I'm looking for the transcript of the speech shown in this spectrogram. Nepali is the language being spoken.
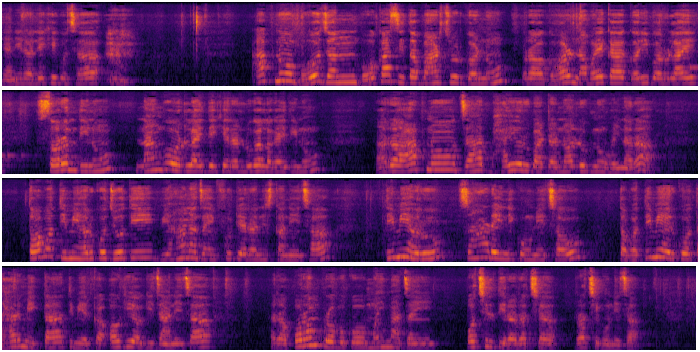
यहाँनिर लेखेको छ आफ्नो भोजन भोकासित बाँडचुड गर्नु र घर नभएका गरिबहरूलाई शरण दिनु नाङ्गोहरूलाई देखेर लुगा लगाइदिनु र आफ्नो जात भाइहरूबाट नलुग्नु होइन र तब तिमीहरूको ज्योति बिहान झैँ फुटेर निस्कनेछ। तिमीहरू चाँडै निको हुनेछौ तब तिमीहरूको धार्मिकता तिमीहरूका अघि अघि जानेछ र परम प्रभुको महिमा चाहिँ पछिल्तिर रक्ष रक्षक हुनेछ।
